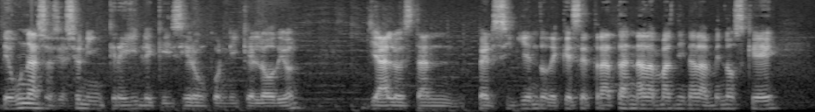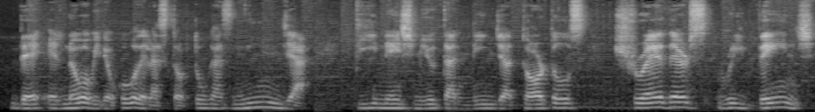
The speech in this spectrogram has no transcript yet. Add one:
de una asociación increíble que hicieron con Nickelodeon. Ya lo están percibiendo de qué se trata, nada más ni nada menos que del el nuevo videojuego de las tortugas ninja, Teenage Mutant Ninja Turtles, Shredder's Revenge.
